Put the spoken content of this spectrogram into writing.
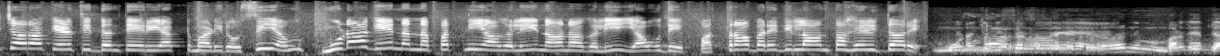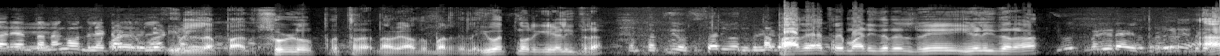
ವಿಚಾರ ಕೇಳ್ತಿದ್ದಂತೆ ರಿಯಾಕ್ಟ್ ಮಾಡಿರೋ ಸಿಎಂ ಮುಡಾಗೆ ನನ್ನ ಪತ್ನಿಯಾಗಲಿ ನಾನಾಗಲಿ ಯಾವುದೇ ಪತ್ರ ಬರೆದಿಲ್ಲ ಅಂತ ಹೇಳಿದ್ದಾರೆ. ಮೂಡಂಗಿ ನಿಮ್ ಬರೆದಿದ್ದಾರೆ ಅಂತ ಒಂದು ಲೆಟರ್ ರಿಲೀಸ್ ಇಲ್ಲಪ್ಪ ಅದು ಸುಳ್ಳು ಪತ್ರ ನಾವು ಯಾವುದು ಬರೆದಿಲ್ಲ. ಇವತ್ತಿನವ್ರಿಗೆ ಹೇಳಿದ್ರ? ಪಾದಯಾತ್ರೆ ಮಾಡಿದ್ರಲ್ರಿ ಹೇಳಿದಾರ? ಆ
